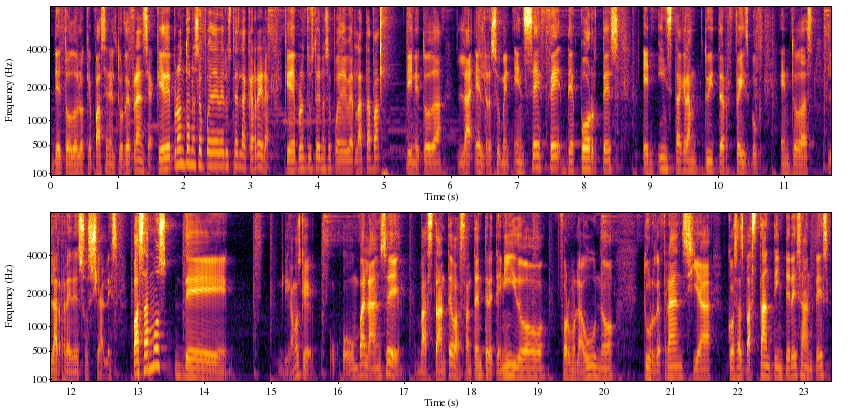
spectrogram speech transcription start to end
de todo lo que pasa en el Tour de Francia. Que de pronto no se puede ver usted la carrera, que de pronto usted no se puede ver la etapa, tiene toda la, el resumen en CF Deportes en Instagram, Twitter, Facebook, en todas las redes sociales. Pasamos de digamos que un balance bastante, bastante entretenido, Fórmula 1, Tour de Francia, cosas bastante interesantes,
